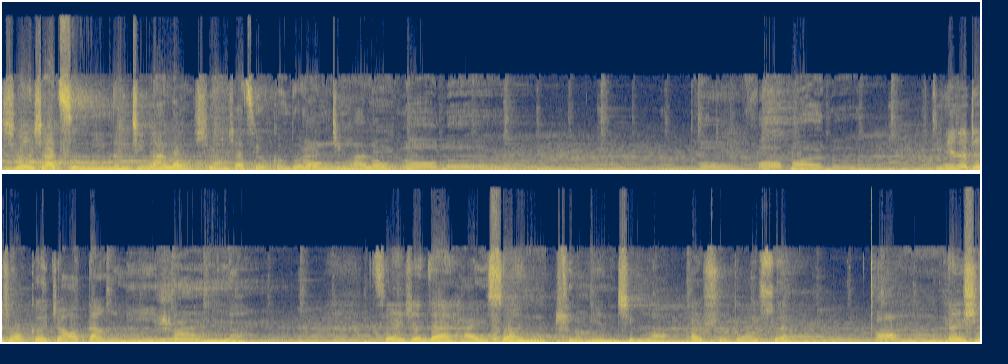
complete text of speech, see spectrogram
希望下次你能进来喽，希望下次有更多人进来喽。今天的这首歌叫《当你老了》，虽然现在还算挺年轻了，二十多岁，但是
